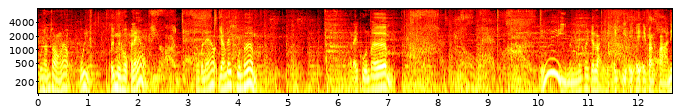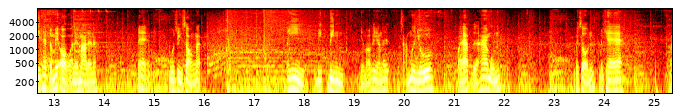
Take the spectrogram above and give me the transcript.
คูณสามสองแล้ว อุ้ยโอ้ยหมื่นหกไปแล้วหกไปแล้ว ยังได้คูณเพิ่มได้คูณเพิ่มเอ้ยมันไม่ค่อยจะไหลไอ้ไอ้ไอ้ไอ้ฝั่งขวานี่แทบจะไม่ออกอะไรมาเลยนะแม่คูณสี่สองอะนี่บิ๊กบิน อย่างน้อยก็ยังได้สามหมื่นอยู่ไปครับเหลือห้าหมุน ไม่สน ไม่แคร์ไป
